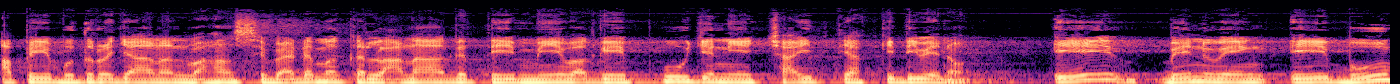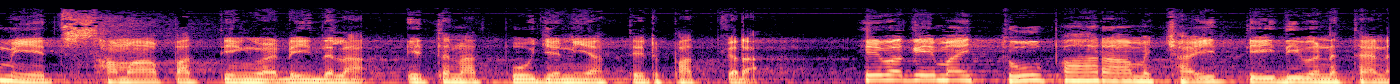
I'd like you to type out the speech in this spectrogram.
අපේ බුදුරජාණන් වහන්සේ වැඩම කර අනාගතයේ මේ වගේ පූජනය චෛත්‍යයක් ඉදිවෙනවා. ඒ වෙනුවෙන් ඒ භූමියත් සමාපත්තියෙන් වැඩ ඉඳලා එතනත් පූජනයත්තයට පත් කර. ඒ වගේමයි තූපාරාම චෛත්‍ය ඉදිවන තැන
